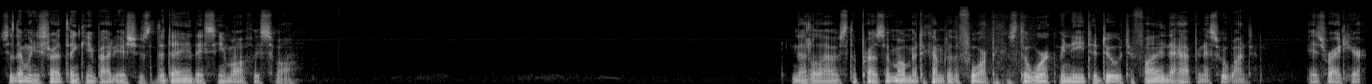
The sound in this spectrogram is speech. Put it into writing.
So then when you start thinking about issues of the day, they seem awfully small. That allows the present moment to come to the fore, because the work we need to do to find the happiness we want is right here.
